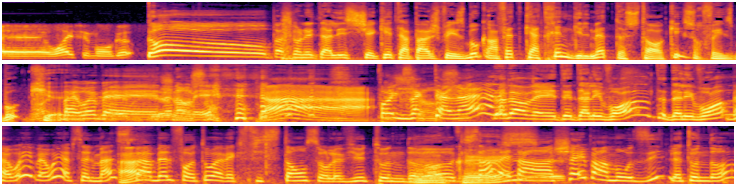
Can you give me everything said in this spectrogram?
Euh, ouais, c'est mon gars. Oh! Parce qu'on est allé se checker ta page Facebook. En fait, Catherine Guillemette t'a stalké sur Facebook. Ben ouais, ben. Non, non, mais. Ah! Pas exactement. Non, non, mais t'es allé voir? T'es allé voir? Ben oui, ben oui, absolument. Super Hein? belle photo avec Fiston sur le vieux Tundra, Ok. qui semble être en shape en maudit, le Tundra.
